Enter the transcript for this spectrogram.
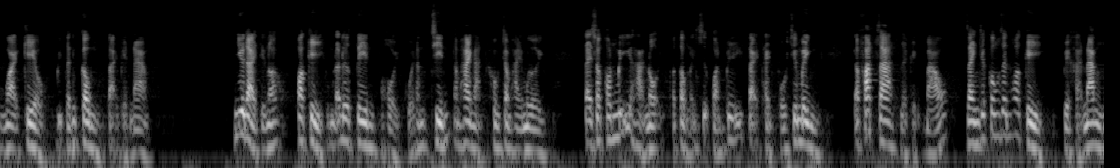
ngoại kiều bị tấn công tại Việt Nam. Như Đài Tiếng Nói Hoa Kỳ cũng đã đưa tin vào hồi cuối tháng 9 năm 2020, Đại sứ quán Mỹ ở Hà Nội và Tổng lãnh sự quán Mỹ tại thành phố Hồ Chí Minh đã phát ra lời cảnh báo dành cho công dân Hoa Kỳ về khả năng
